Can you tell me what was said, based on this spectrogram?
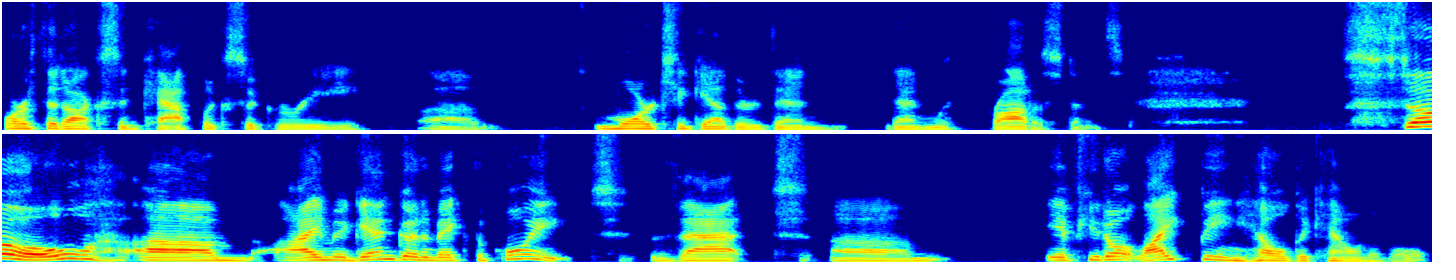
Orthodox and Catholics agree uh, more together than than with Protestants. So um, I'm again going to make the point that um, if you don't like being held accountable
